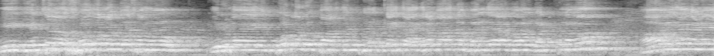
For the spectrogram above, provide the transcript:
ఈ గిరిజన సోదరుల కోసము ఇరవై ఐదు కోట్ల రూపాయలు ఎట్లయితే హైదరాబాద్లో బంజారా భవన్ కట్టుకున్నామో ఆ విధంగానే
